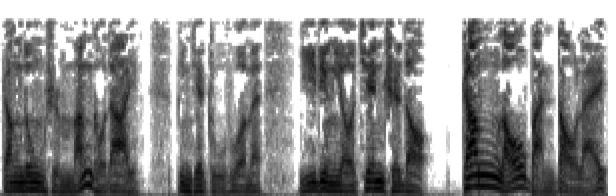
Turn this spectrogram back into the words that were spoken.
张东是满口答应，并且嘱咐我们一定要坚持到张老板到来。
